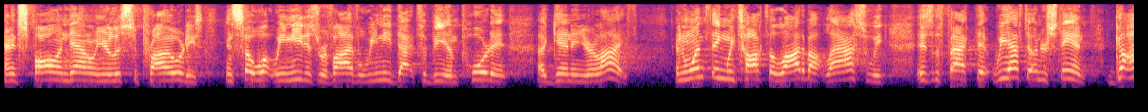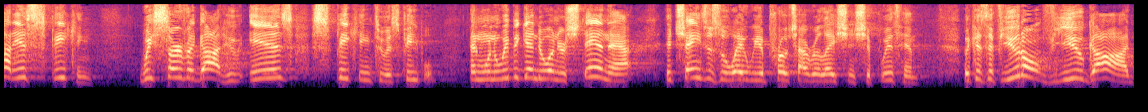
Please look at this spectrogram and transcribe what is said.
And it's fallen down on your list of priorities. And so what we need is revival. We need that to be important again in your life. And one thing we talked a lot about last week is the fact that we have to understand God is speaking. We serve a God who is speaking to his people. And when we begin to understand that, it changes the way we approach our relationship with him. Because if you don't view God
